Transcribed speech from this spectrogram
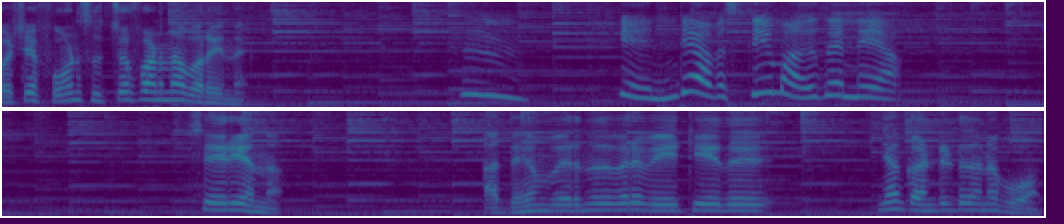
പക്ഷേ ഫോൺ സ്വിച്ച് ഓഫ് ആണെന്നാ പറയുന്നത് എന്റെ അവസ്ഥയും അത് തന്നെയാ. ശരി എന്നാ. അദ്ദേഹം വരുന്നത് വരെ വെയിറ്റ് ചെയ്ത് ഞാൻ കണ്ടിട്ട് തന്നെ പോവാം.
